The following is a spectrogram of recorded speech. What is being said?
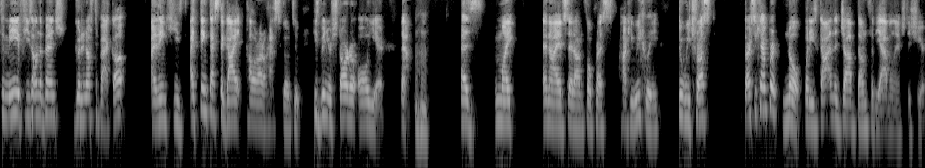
to me, if he's on the bench, good enough to back up, I think he's. I think that's the guy Colorado has to go to. He's been your starter all year. Now, mm-hmm. as Mike and I have said on Full Press Hockey Weekly, do we trust Darcy Kuemper? No, but he's gotten the job done for the Avalanche this year.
